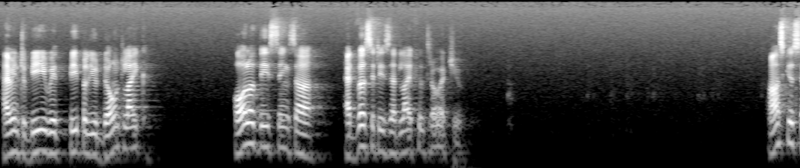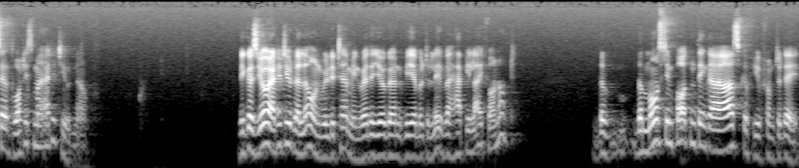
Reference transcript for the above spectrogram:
having to be with people you don't like. All of these things are adversities that life will throw at you. Ask yourself, what is my attitude now? Because your attitude alone will determine whether you're going to be able to live a happy life or not. The, the most important thing I ask of you from today,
